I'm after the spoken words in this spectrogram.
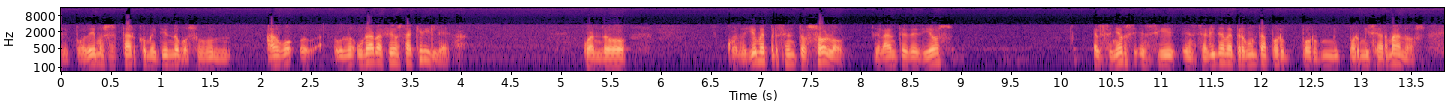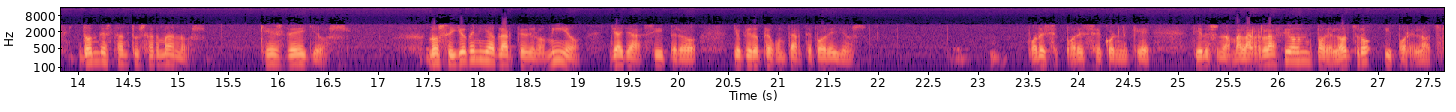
eh, podemos estar cometiendo pues un algo una oración sacrílega cuando, cuando yo me presento solo delante de Dios, el Señor enseguida me pregunta por, por, por mis hermanos, ¿dónde están tus hermanos? ¿Qué es de ellos? No sé, yo venía a hablarte de lo mío, ya, ya, sí, pero yo quiero preguntarte por ellos, por ese, por ese con el que tienes una mala relación, por el otro y por el otro.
